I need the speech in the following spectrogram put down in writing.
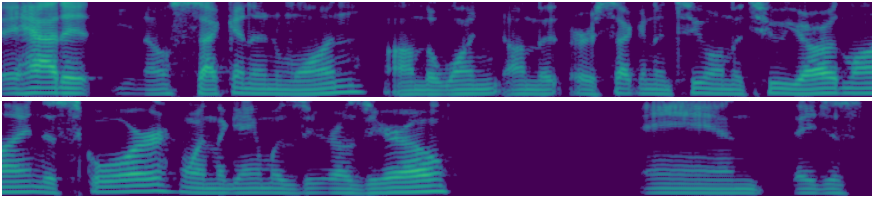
they had it, you know, second and one on the one on the or second and two on the two yard line to score when the game was zero zero and they just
